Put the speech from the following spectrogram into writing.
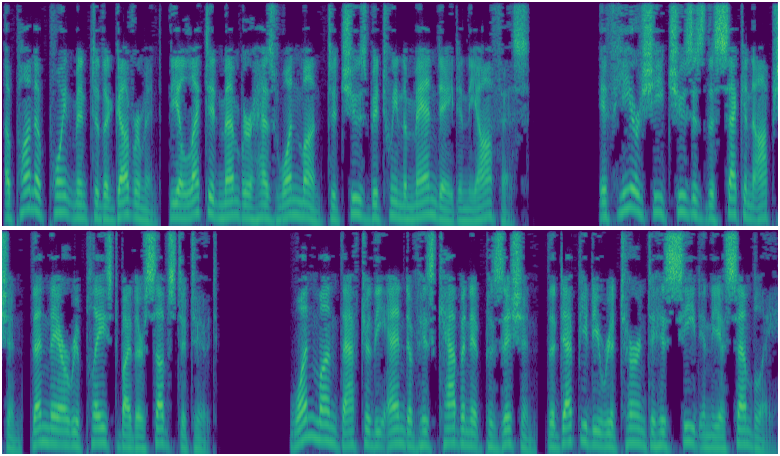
Upon appointment to the government, the elected member has one month to choose between the mandate and the office. If he or she chooses the second option, then they are replaced by their substitute. One month after the end of his cabinet position, the deputy returned to his seat in the assembly.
